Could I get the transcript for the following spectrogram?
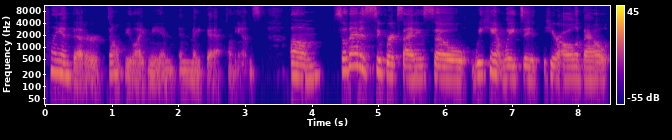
plan better. Don't be like me and, and make bad plans. Um, so that is super exciting. So we can't wait to hear all about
